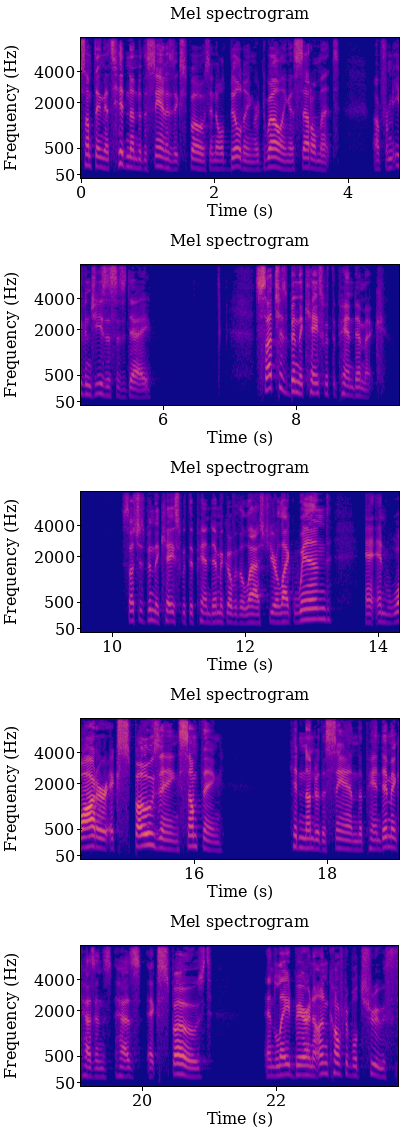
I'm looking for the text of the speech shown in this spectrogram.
something that's hidden under the sand is exposed an old building or dwelling, a settlement uh, from even Jesus' day. Such has been the case with the pandemic. Such has been the case with the pandemic over the last year. Like wind and, and water exposing something hidden under the sand, the pandemic has, has exposed and laid bare an uncomfortable truth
